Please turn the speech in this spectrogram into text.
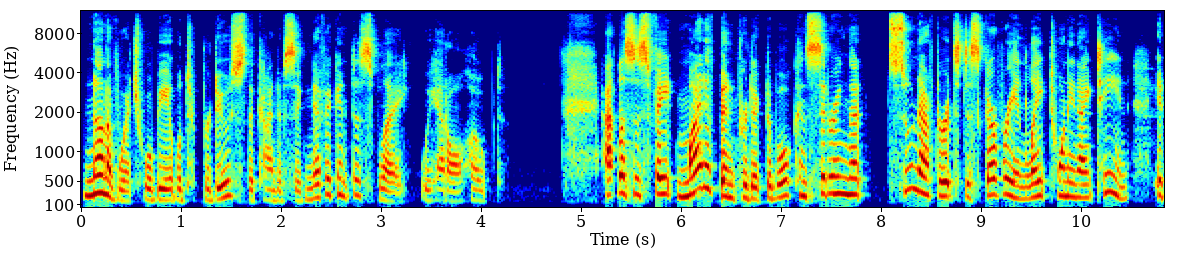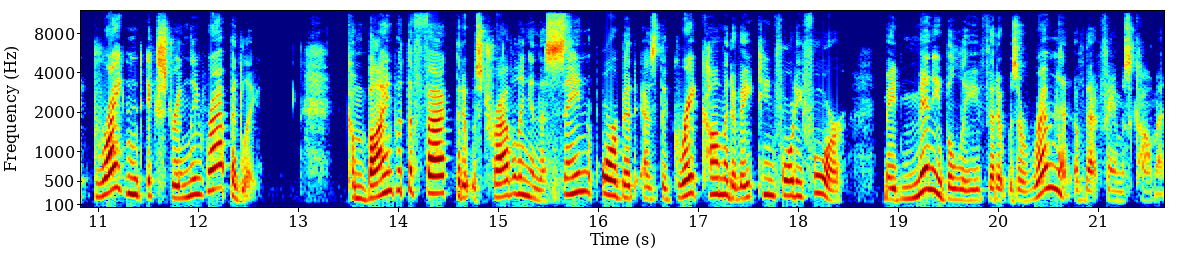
none of which will be able to produce the kind of significant display we had all hoped. Atlas's fate might have been predictable considering that soon after its discovery in late 2019, it brightened extremely rapidly combined with the fact that it was traveling in the same orbit as the Great Comet of 1844, made many believe that it was a remnant of that famous comet,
